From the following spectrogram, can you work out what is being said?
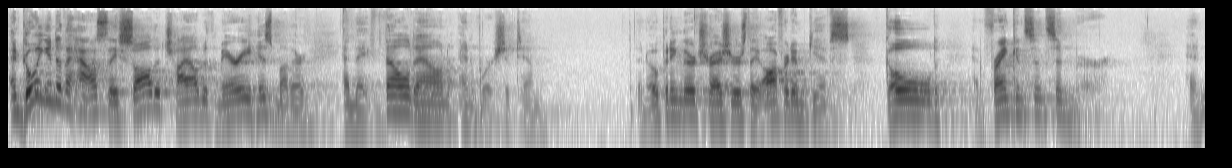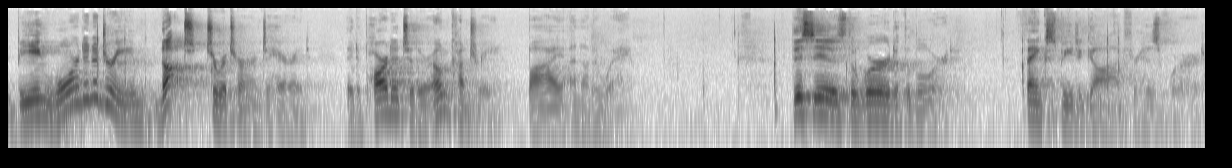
And going into the house, they saw the child with Mary, his mother, and they fell down and worshipped him. Then, opening their treasures, they offered him gifts gold and frankincense and myrrh. And being warned in a dream not to return to Herod, they departed to their own country by another way. This is the word of the Lord. Thanks be to God for his word.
